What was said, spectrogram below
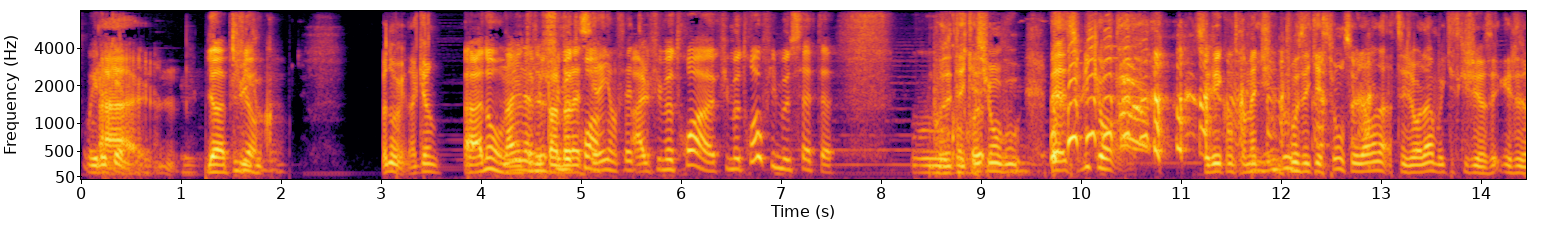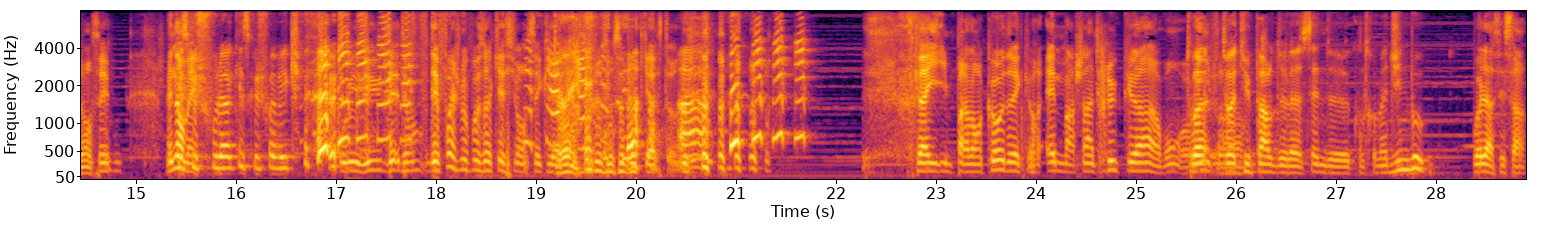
Oui, lequel ah, Il y en a plusieurs. Ah non, il y en a qu'un. Ah non, non il y en a deux. Film 3. série, en fait. Ah, le film 3, film 3 ou film 7 vous posez des questions, vous. Bah, celui, contre Majin Buu. Pose des questions, là ces gens-là, moi, qu'est-ce que j'ai lancé Mais non, qu'est-ce que je fous là? Qu'est-ce que je fous avec? Oui, des, des, fois, je me pose la question, c'est clair. Ouais. sur ce podcast. Ah. Parce que là, ils me parlent en code avec leur M, machin, truc là. Bon, toi, toi, tu parles de la scène de... contre Majin Buu. Voilà, c'est ça.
